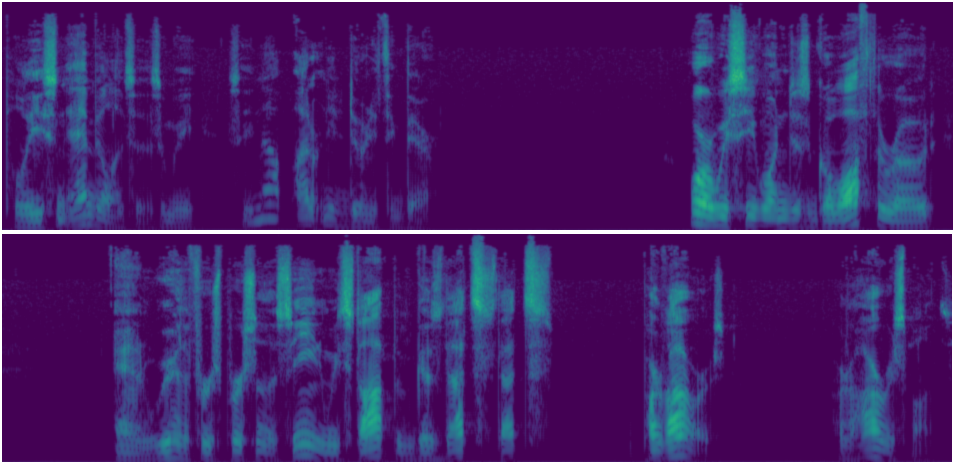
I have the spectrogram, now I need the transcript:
police and ambulances, and we say, no, I don't need to do anything there. Or we see one just go off the road, and we're the first person on the scene. We stop because that's that's part of ours, part of our response.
